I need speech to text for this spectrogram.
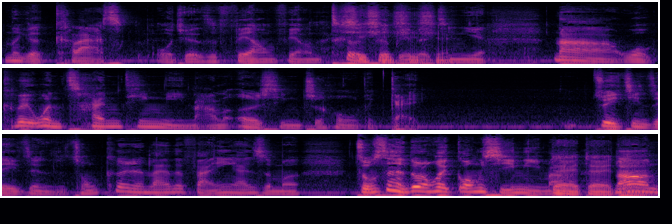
那个 class，我觉得是非常非常特特别的经验。那我可不可以问餐厅，你拿了二星之后的改？最近这一阵子，从客人来的反应还是什么，总是很多人会恭喜你嘛。对对，然后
